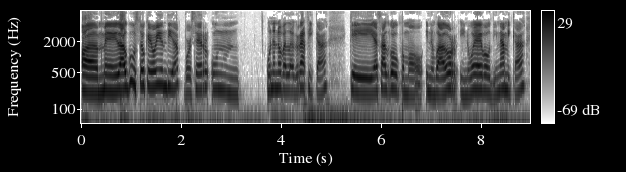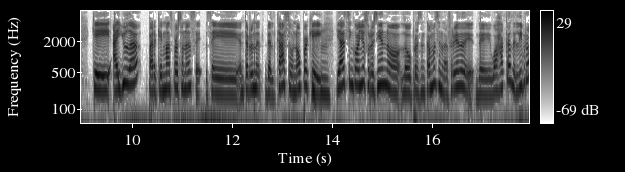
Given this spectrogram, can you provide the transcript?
ah, me da gusto que hoy en día, por ser un, una novela gráfica, que es algo como innovador y nuevo, dinámica, que ayuda para que más personas se, se enteren del caso, ¿no? Porque ya cinco años recién lo, presentamos en la feria de, Oaxaca del libro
